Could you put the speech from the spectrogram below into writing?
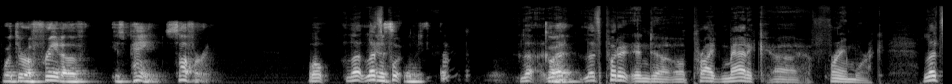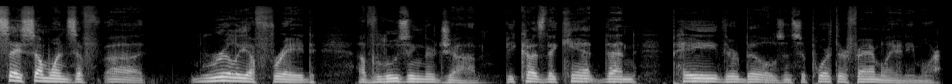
What they're afraid of is pain, suffering. Well, let, us put let, Go ahead. us put it into a pragmatic uh, framework. Let's say someone's uh, really afraid of losing their job because they can't then pay their bills and support their family anymore.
